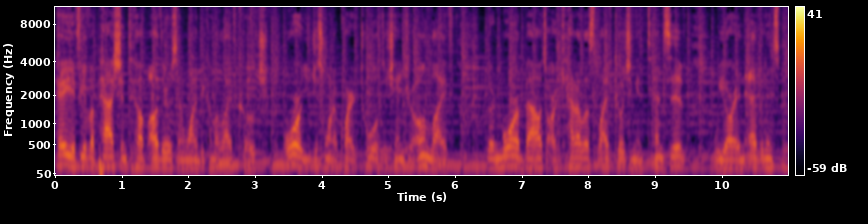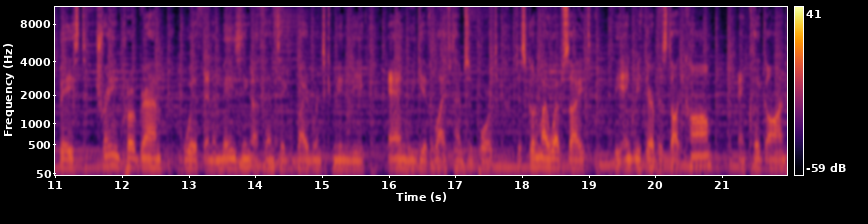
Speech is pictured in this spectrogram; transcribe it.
Hey, if you have a passion to help others and want to become a life coach, or you just want to acquire tools to change your own life, learn more about our Catalyst Life Coaching Intensive. We are an evidence based training program with an amazing, authentic, vibrant community, and we give lifetime support. Just go to my website, theangrytherapist.com, and click on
